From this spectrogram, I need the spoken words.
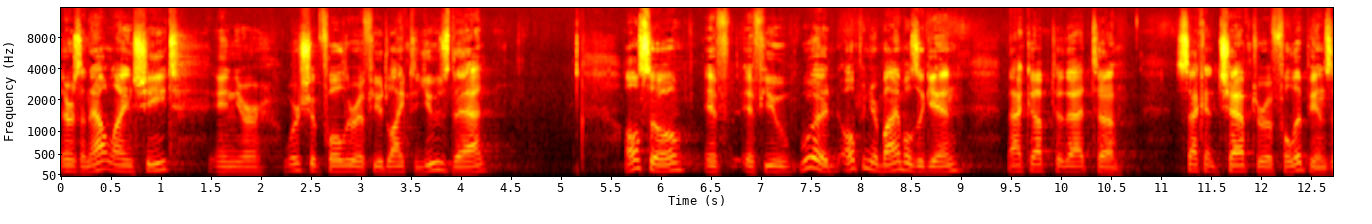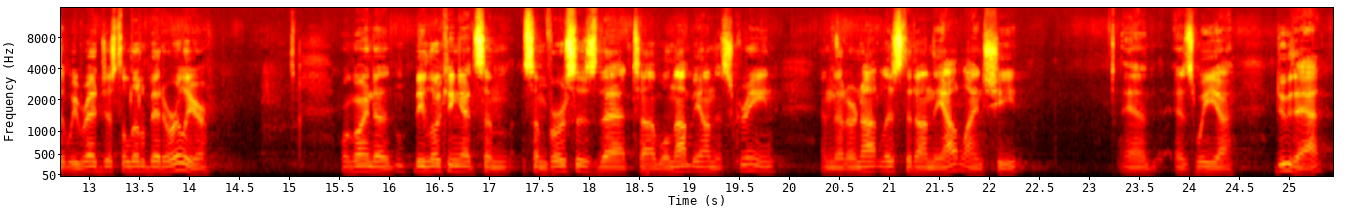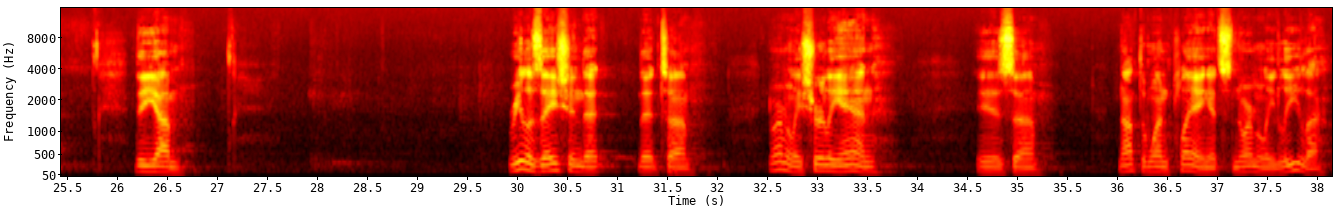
There's an outline sheet in your worship folder if you'd like to use that. Also, if, if you would, open your Bibles again back up to that uh, second chapter of Philippians that we read just a little bit earlier. We're going to be looking at some, some verses that uh, will not be on the screen and that are not listed on the outline sheet. And as we uh, do that, the um, realization that, that uh, normally Shirley Ann is uh, not the one playing, it's normally Leela.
